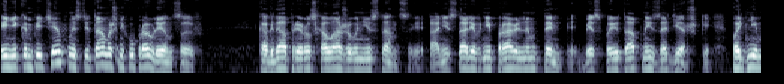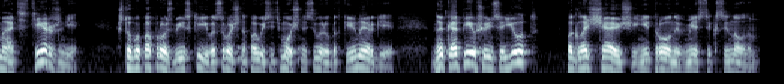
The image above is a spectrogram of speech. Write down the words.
и некомпетентности тамошних управленцев. Когда при расхолаживании станции они стали в неправильном темпе, без поэтапной задержки, поднимать стержни, чтобы по просьбе из Киева срочно повысить мощность выработки энергии, накопившийся йод, поглощающий нейтроны вместе с ксеноном,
